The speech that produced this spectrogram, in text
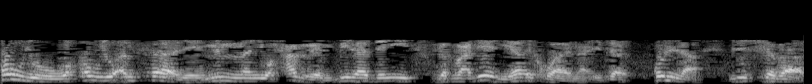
قوله وقول أمثاله ممن يحرم بلا دليل. لك بعدين يا إخوانا إذا قلنا للشباب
